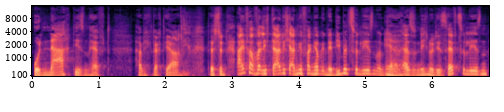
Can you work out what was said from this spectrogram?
Und nach diesem Heft habe ich gedacht, ja, das stimmt. Einfach weil ich dadurch angefangen habe, in der Bibel zu lesen und ja. also nicht nur dieses Heft zu lesen,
